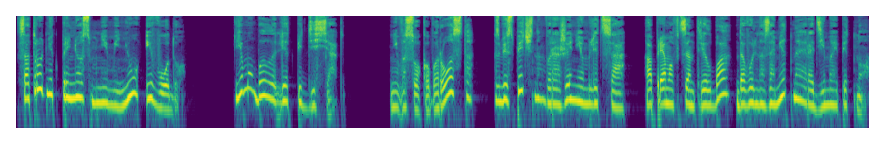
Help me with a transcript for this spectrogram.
сотрудник принес мне меню и воду. Ему было лет пятьдесят. Невысокого роста, с беспечным выражением лица, а прямо в центре лба довольно заметное родимое пятно.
